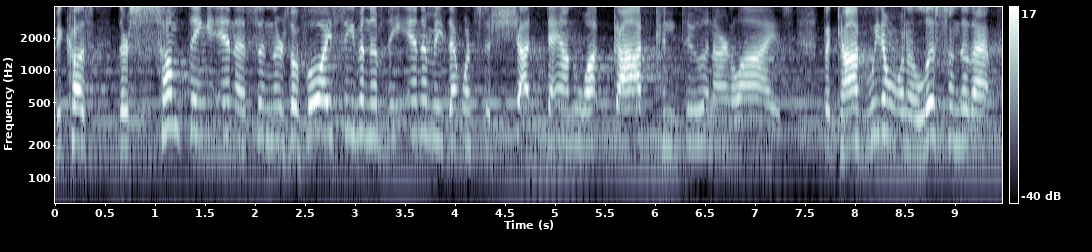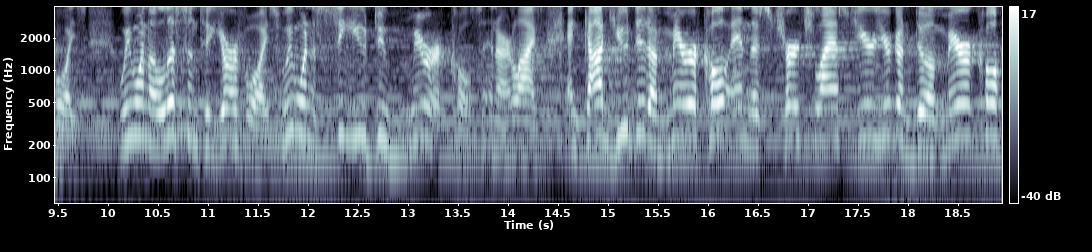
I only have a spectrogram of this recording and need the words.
because there's something in us and there's a voice even of the enemy that wants to shut down what God can do in our lives. But God, we don't want to listen to that voice. We want to listen to your voice. We want to see you do miracles in our lives. And God, you did a miracle in this church last year. You're going to do a miracle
